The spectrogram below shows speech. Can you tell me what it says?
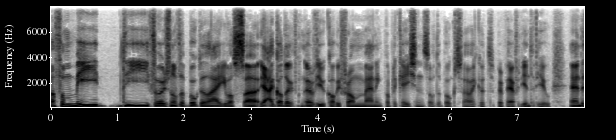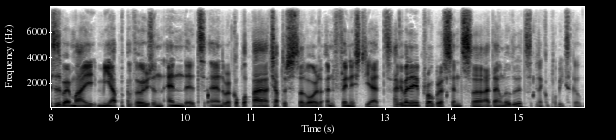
Well, for me, the version of the book that I was, uh, yeah, I got a, a, review copy from Manning Publications of the book, so I could prepare for the interview. And this is where my MEAP version ended, and there were a couple of uh, chapters that were unfinished yet. Have you made any progress since uh, I downloaded it? It's been a couple of weeks ago.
